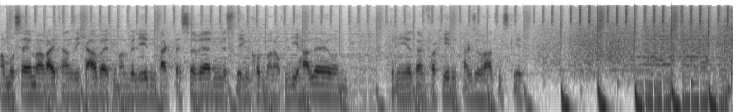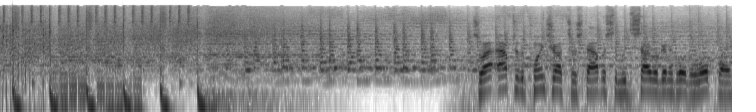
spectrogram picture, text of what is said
Man muss ja immer weiter an sich arbeiten, man will jeden Tag besser werden, deswegen kommt man auch in die Halle und trainiert einfach jeden Tag so hart wie es geht. So after the point shots are established and we decide we're going to go with the low play.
